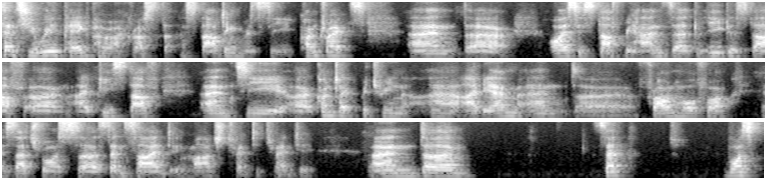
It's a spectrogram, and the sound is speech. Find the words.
then the real paperwork was st starting with the contracts and uh, all the stuff behind that, legal stuff, uh, IP stuff. And the uh, contract between uh, IBM and uh, Fraunhofer as such was uh, then signed in March 2020. And um, that was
